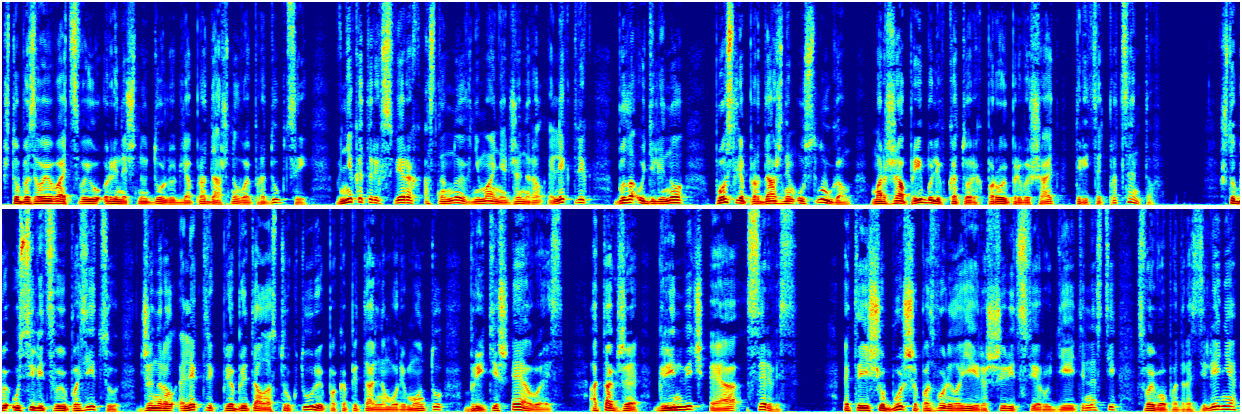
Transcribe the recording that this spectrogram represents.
чтобы завоевать свою рыночную долю для продаж новой продукции, в некоторых сферах основное внимание General Electric было уделено послепродажным услугам, маржа прибыли в которых порой превышает 30%. Чтобы усилить свою позицию, General Electric приобретала структуры по капитальному ремонту British Airways, а также Greenwich Air Service. Это еще больше позволило ей расширить сферу деятельности своего подразделения,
